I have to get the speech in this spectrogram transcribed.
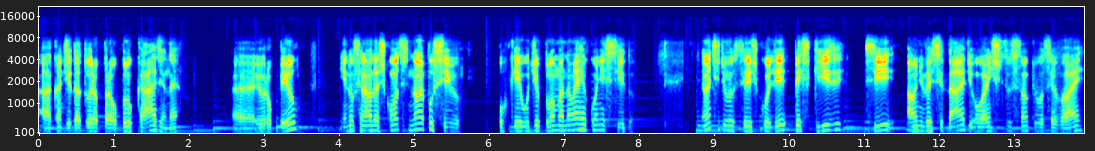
a candidatura para o Blue Card, né? Uh, europeu. E no final das contas não é possível, porque o diploma não é reconhecido. Antes de você escolher, pesquise se a universidade ou a instituição que você vai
